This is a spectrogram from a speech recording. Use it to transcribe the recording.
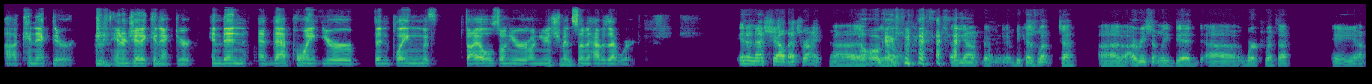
uh, connector energetic connector. And then at that point you're then playing with dials on your on your instruments I mean, how does that work in a nutshell, that's right. Uh, oh, okay. you, know, uh, you know, because what uh, uh, I recently did uh, worked with a a,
